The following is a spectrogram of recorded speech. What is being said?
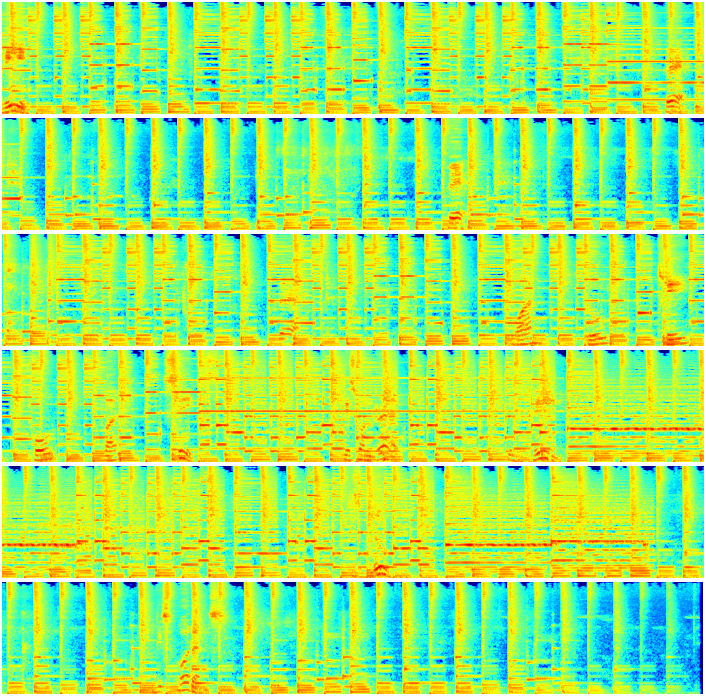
green. Red. Red 1, 2, 3, 4, 5, 6. This one red. This green. This blue. This orange.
